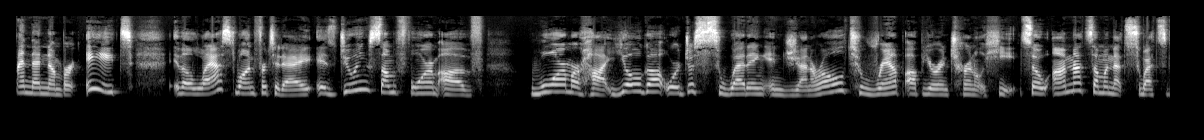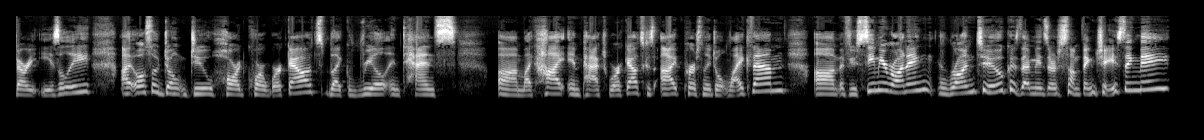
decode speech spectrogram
And then number eight, the last one for today is doing some form of warm or hot yoga or just sweating in general to ramp up your internal heat. So I'm not someone that sweats very easily. I also don't do hardcore workouts, like real intense um, like high impact workouts because I personally don't like them. Um, if you see me running, run too because that means there's something chasing me.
